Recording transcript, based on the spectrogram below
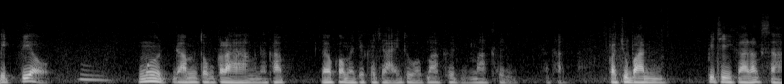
บิดเบี้ยวอืมมืดดำตรงกลางนะครับ แล้วก็มันจะขยายตัวมากขึ้นมากขึ้นนะครับ ปัจจุบันวิธีการรักษา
